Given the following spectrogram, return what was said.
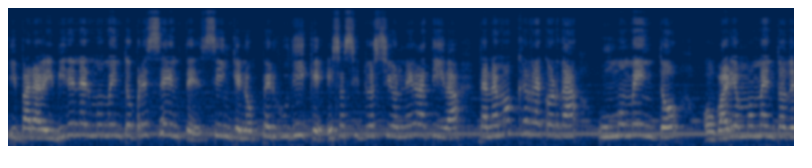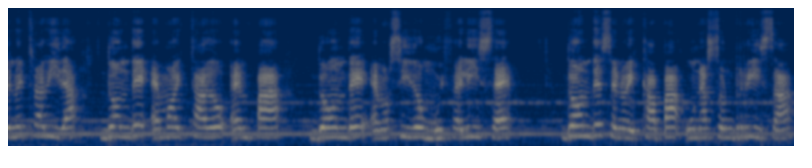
Y para vivir en el momento presente sin que nos perjudique esa situación negativa, tenemos que recordar un momento o varios momentos de nuestra vida donde hemos estado en paz, donde hemos sido muy felices, donde se nos escapa una sonrisa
